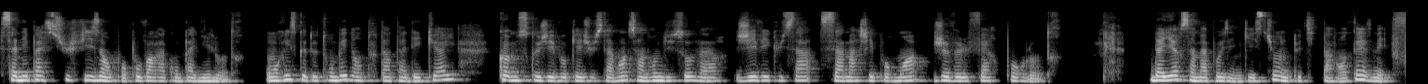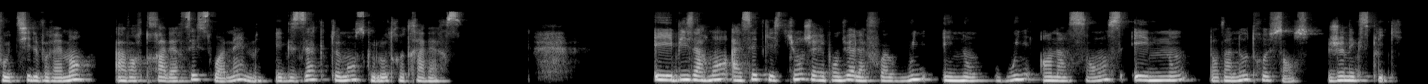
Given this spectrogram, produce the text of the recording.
ça n'est pas suffisant pour pouvoir accompagner l'autre. On risque de tomber dans tout un tas d'écueils, comme ce que j'évoquais juste avant, le syndrome du sauveur. J'ai vécu ça, ça a marché pour moi, je veux le faire pour l'autre. D'ailleurs, ça m'a posé une question, une petite parenthèse, mais faut-il vraiment avoir traversé soi-même exactement ce que l'autre traverse? Et bizarrement, à cette question, j'ai répondu à la fois oui et non. Oui en un sens et non dans un autre sens. Je m'explique.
